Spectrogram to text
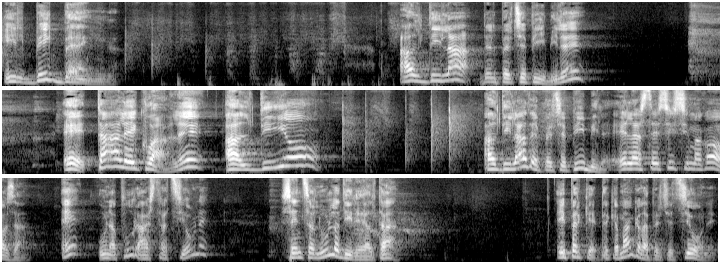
il Big Bang, al di là del percepibile, è tale e quale al Dio, al di là del percepibile, è la stessissima cosa, è una pura astrazione senza nulla di realtà. E perché? Perché manca la percezione.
